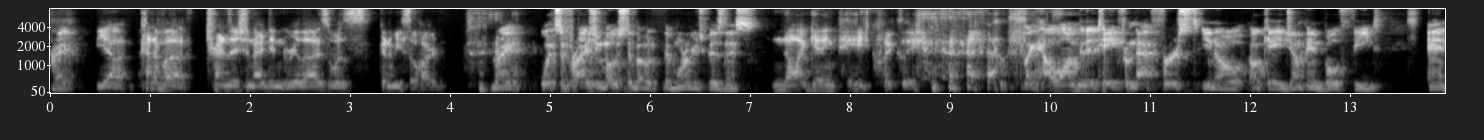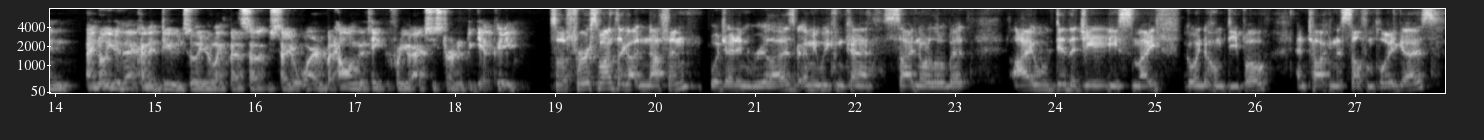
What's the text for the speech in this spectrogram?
right, yeah, kind of a transition I didn't realize was going to be so hard right. What surprised you most about the mortgage business? Not getting paid quickly. like, how long did it take from that first, you know, okay, jump in both feet? And I know you're that kind of dude, so you're like, that's just how you're wired. But how long did it take before you actually started to get paid? So the first month I got nothing, which I didn't realize. I mean, we can kind of side note a little bit. I did the JD Smythe going to Home Depot and talking to self-employed guys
